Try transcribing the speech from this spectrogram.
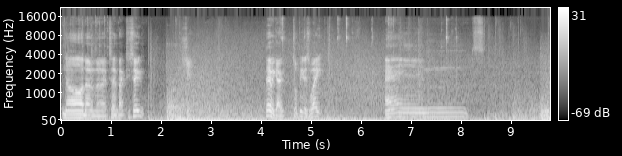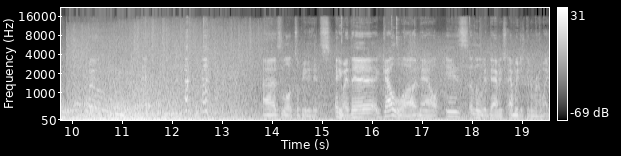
No, no, no, no. Turn back too soon. Shit. There we go. Torpedoes away. And... it's a lot of torpedo hits. Anyway, the Galois now is a little bit damaged, and we're just going to run away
